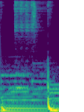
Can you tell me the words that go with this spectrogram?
out.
